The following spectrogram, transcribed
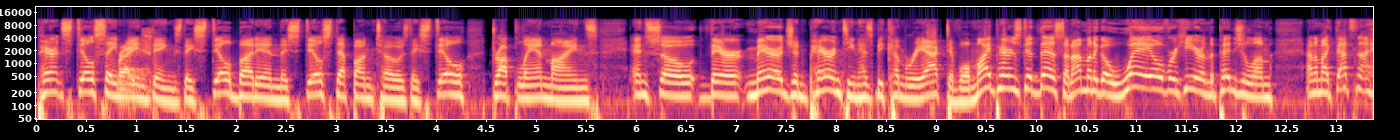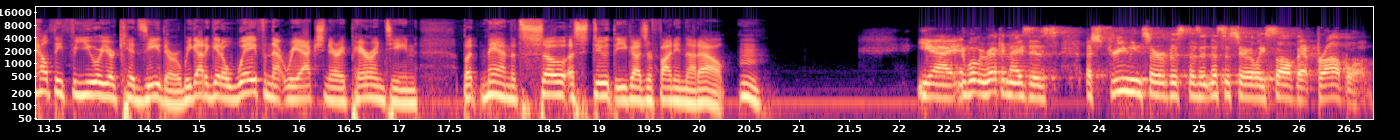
Parents still say Right. mean things. They still butt in. They still step on toes. They still drop landmines. And so their marriage and parenting has become reactive. Well, my parents did this, and I'm going to go way over here in the pendulum. And I'm like, that's not healthy for you or your kids either. We got to get away from that reactionary parenting. But man, that's so astute that you guys are finding that out. Mm. Yeah, and what we recognize is a streaming service doesn't necessarily solve that problem.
